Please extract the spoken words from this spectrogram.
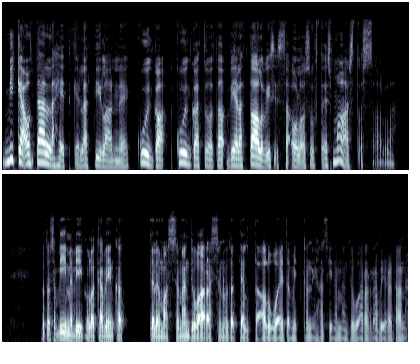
Mikä on tällä hetkellä tilanne? Kuinka, kuinka tuota vielä talvisissa olosuhteissa maastossa ollaan? No tuossa viime viikolla kävin katselemassa Mäntyvaarassa noita teltta-alueita, mitkä on ihan siinä Mäntywaaran raviradan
